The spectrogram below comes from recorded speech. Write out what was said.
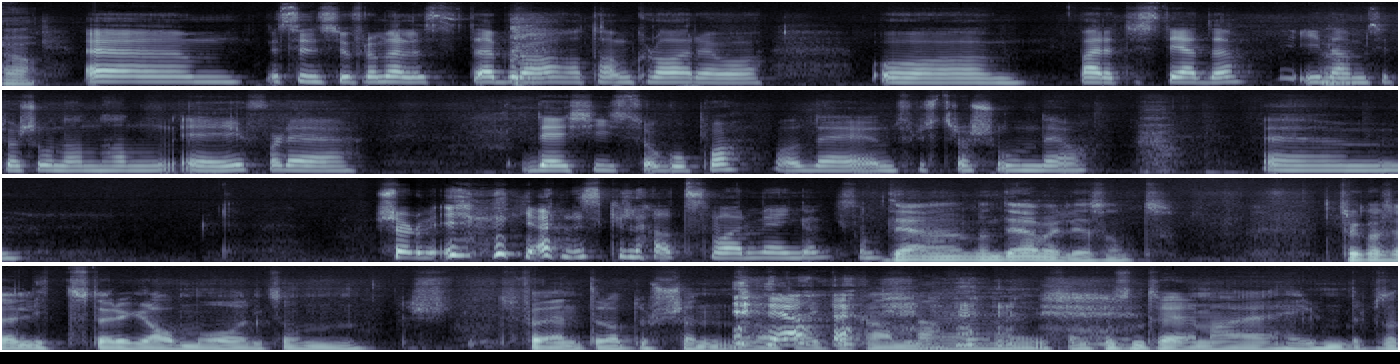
ja. Um, jeg syns jo fremdeles det er bra at han klarer å, å være til stede i de situasjonene han er i, for det, det er ikke jeg så god på, og det er en frustrasjon, det òg. Um, Sjøl om jeg gjerne skulle hatt svar med en gang. Liksom. Det er, men det er veldig sant. Jeg tror kanskje jeg i litt større grad nå liksom forventer at du skjønner at jeg ikke kan eh, liksom, konsentrere meg helt 100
